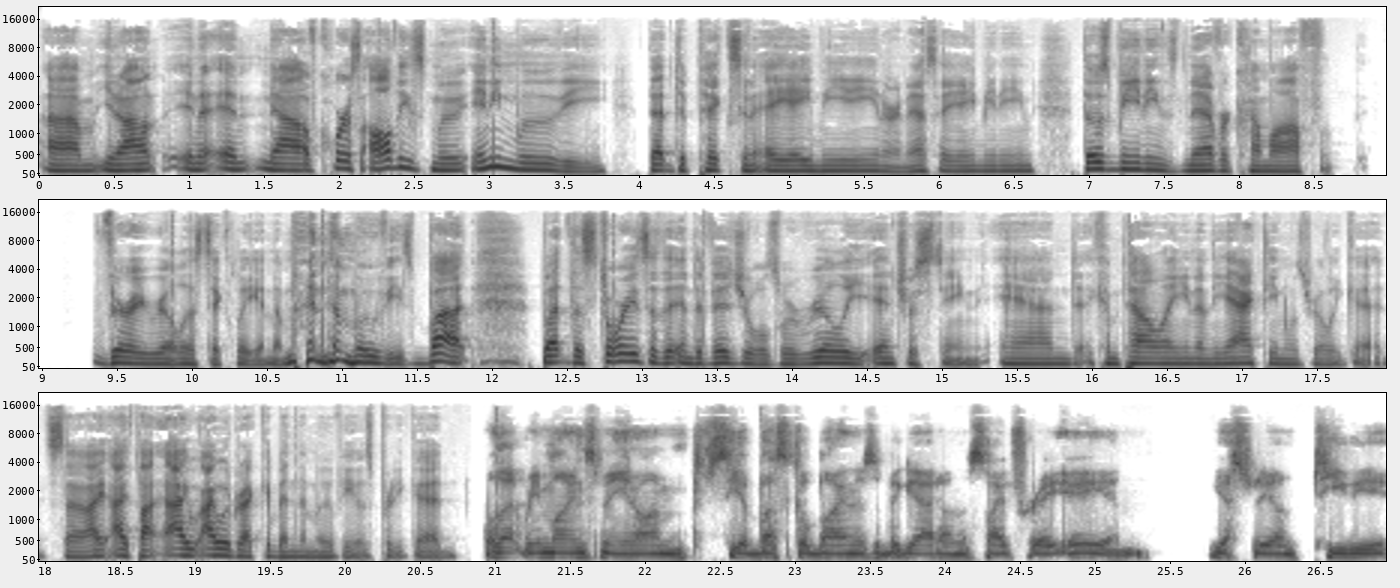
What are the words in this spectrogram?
Um, you know, and, and now of course all these mo- any movie that depicts an AA meeting or an SAA meeting, those meetings never come off very realistically in the in the movies but but the stories of the individuals were really interesting and compelling and the acting was really good. So i, I thought I, I would recommend the movie. It was pretty good. Well that reminds me you know i'm see a bus go by and there's a big ad on the side for aa and yesterday on tv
